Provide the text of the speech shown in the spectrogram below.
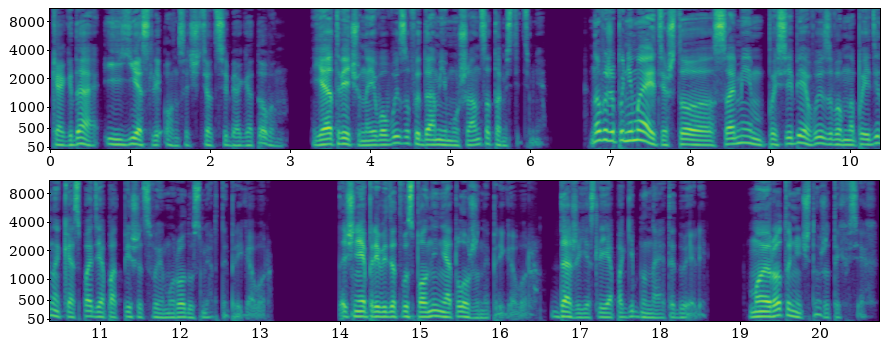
«Когда и если он сочтет себя готовым, я отвечу на его вызов и дам ему шанс отомстить мне. Но вы же понимаете, что самим по себе вызовом на поединок Каспадия подпишет своему роду смертный приговор. Точнее, приведет в исполнение отложенный приговор, даже если я погибну на этой дуэли. Мой род уничтожит их всех.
